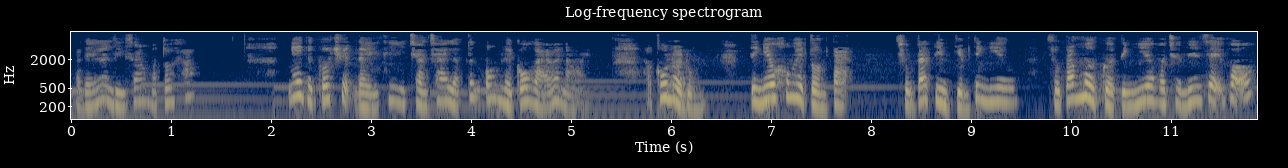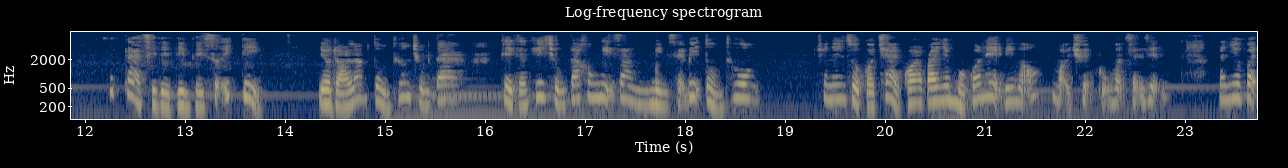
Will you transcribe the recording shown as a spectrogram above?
Và đấy là lý do mà tôi khóc. Nghe được câu chuyện đấy thì chàng trai lập tức ôm lấy cô gái và nói à, cô nói đúng tình yêu không hề tồn tại chúng ta tìm kiếm tình yêu. Chúng ta mở cửa tình yêu và trở nên dễ vỡ. Tất cả chỉ để tìm thấy sự ích kỷ. Điều đó làm tổn thương chúng ta, kể cả khi chúng ta không nghĩ rằng mình sẽ bị tổn thương. Cho nên dù có trải qua bao nhiêu mối quan hệ đi nữa, mọi chuyện cũng vẫn sẽ diễn ra như vậy,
